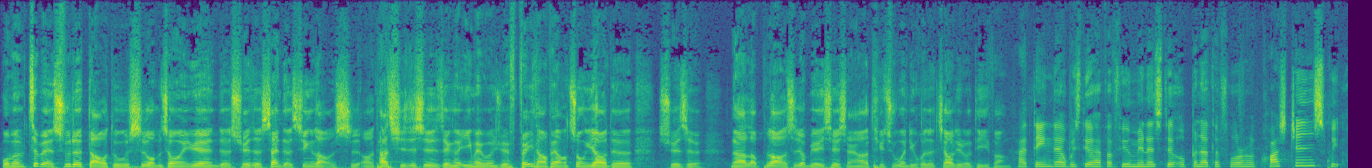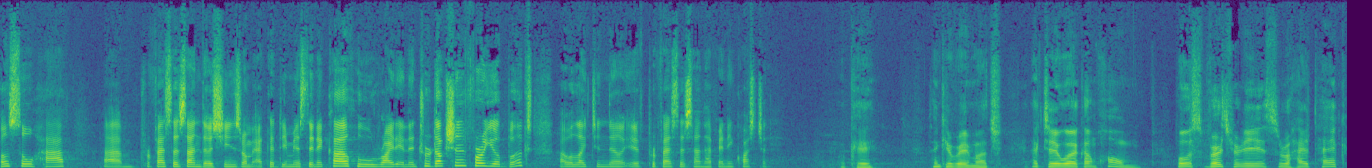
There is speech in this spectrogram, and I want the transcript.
我们这本书的导读是我们中文院的学者单德兴老师哦，他其实是整个英美文学非常非常重要的学者。那老布老师有没有一些想要提出问题或者交流的地方？I think that we still have a few minutes to open up the floor for questions. We also have um, Professor San Dexin from Academia Sinica, who write an introduction for your books. I would like to know if Professor San have any question. Okay, thank you very much. Actually, welcome home, both virtually through high tech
